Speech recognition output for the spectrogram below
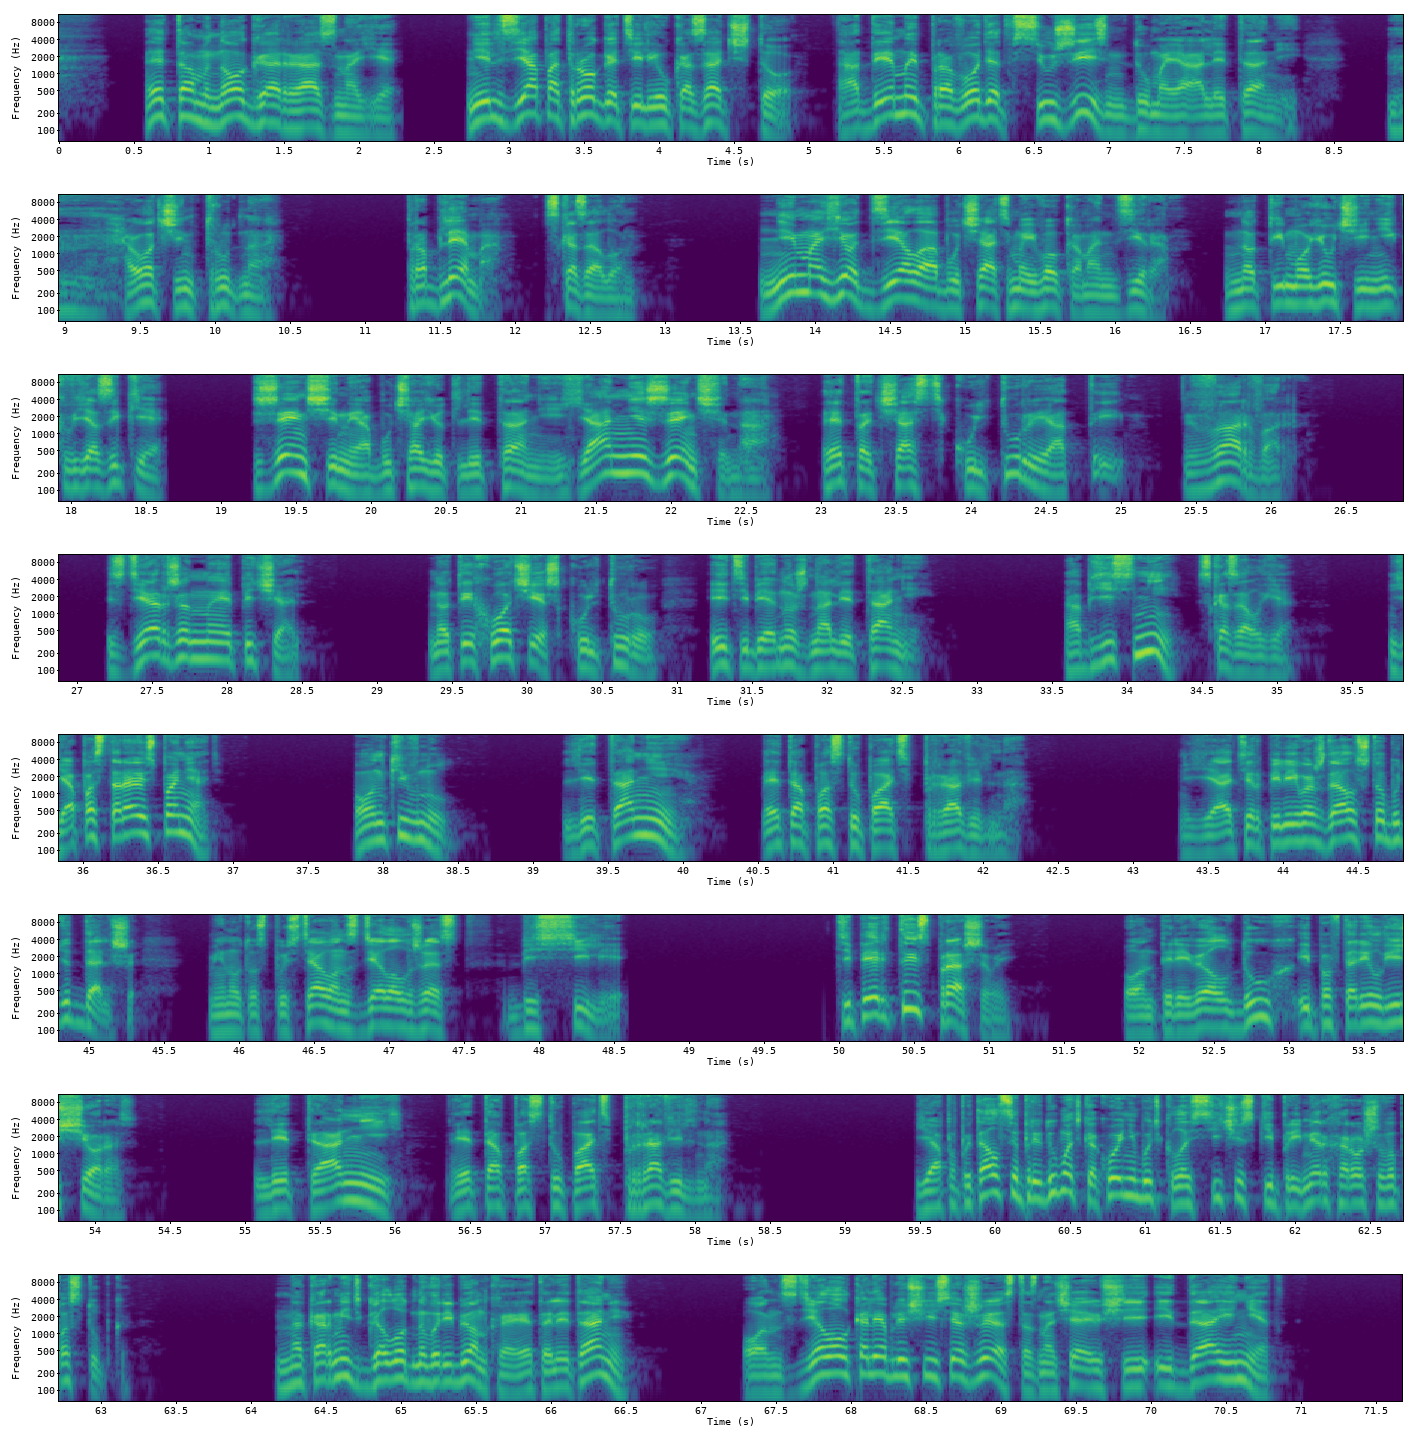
это много разное. Нельзя потрогать или указать, что. Адемы проводят всю жизнь, думая о летании. Очень трудно проблема», — сказал он. «Не мое дело обучать моего командира, но ты мой ученик в языке. Женщины обучают летании, я не женщина. Это часть культуры, а ты — варвар». Сдержанная печаль. «Но ты хочешь культуру, и тебе нужна летани». «Объясни», — сказал я. «Я постараюсь понять». Он кивнул. «Летани это поступать правильно. Я терпеливо ждал, что будет дальше. Минуту спустя он сделал жест бессилия. «Теперь ты спрашивай». Он перевел дух и повторил еще раз. «Летаний — это поступать правильно». Я попытался придумать какой-нибудь классический пример хорошего поступка. Накормить голодного ребенка — это летани? Он сделал колеблющийся жест, означающий и да, и нет.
